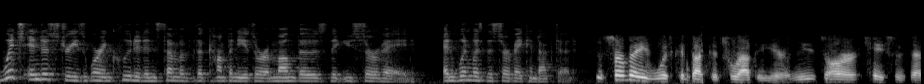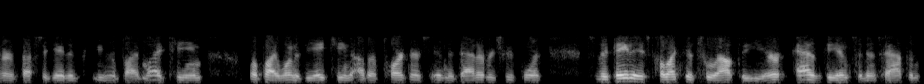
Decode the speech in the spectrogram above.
which industries were included in some of the companies or among those that you surveyed? And when was the survey conducted? The survey was conducted throughout the year. These are cases that are investigated either by my team or by one of the 18 other partners in the data breach report. So the data is collected throughout the year as the incidents happen.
